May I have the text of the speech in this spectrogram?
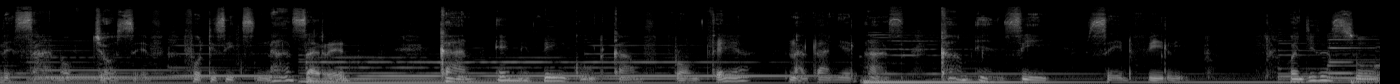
the son of Joseph. 46 Nazareth, can anything good come from there? Nathanael asked. Come and see, said Philip. When Jesus saw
